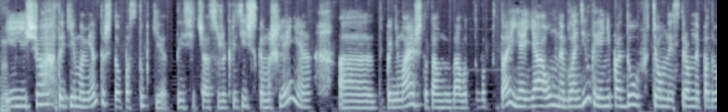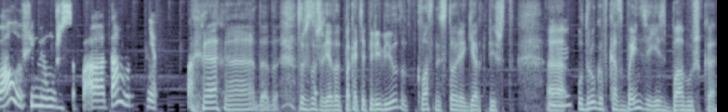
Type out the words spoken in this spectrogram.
Да. И еще такие моменты, что поступки, ты сейчас уже критическое мышление, а, ты понимаешь, что там, да, вот, вот да, я, я умная блондинка, я не пойду в темный стрёмный подвал в фильме ужасов, а там вот нет, да, да. Слушай, слушай, я тут пока тебя перебью, тут классная история, Герд пишет. Uh, у друга в Казбенде есть бабушка.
